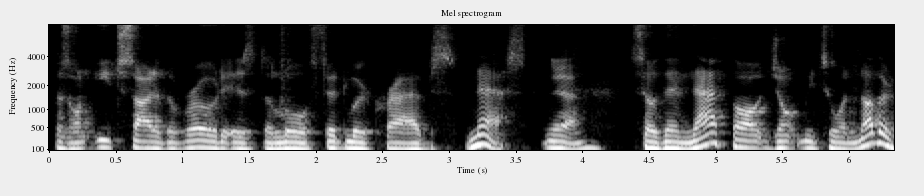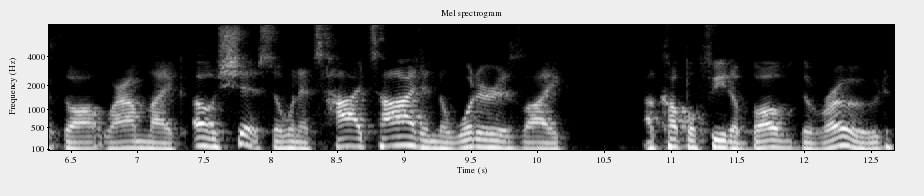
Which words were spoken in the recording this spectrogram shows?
because on each side of the road is the little fiddler crab's nest. Yeah. So then that thought jumped me to another thought where I'm like, oh shit. So when it's high tide and the water is like a couple feet above the road,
